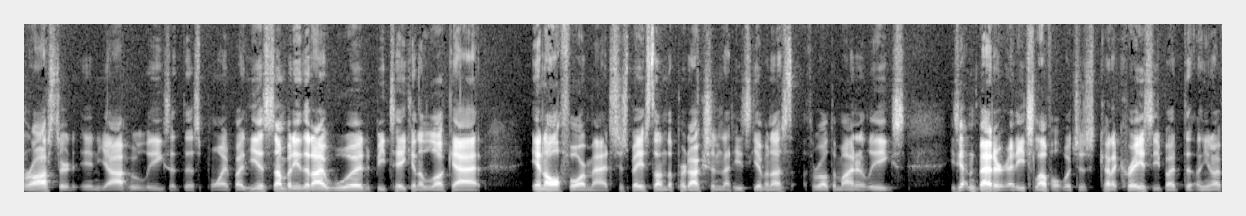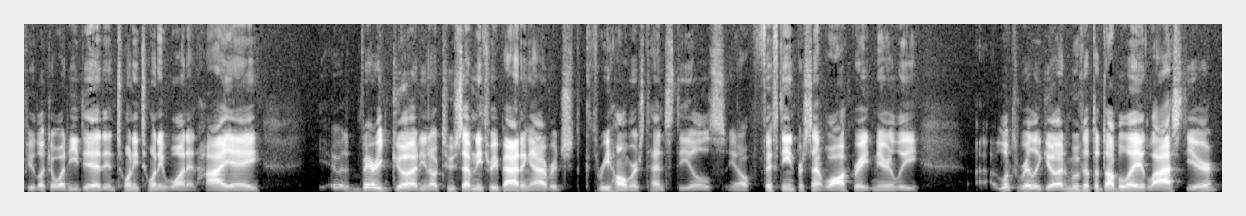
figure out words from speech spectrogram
rostered in Yahoo leagues at this point, but he is somebody that I would be taking a look at in all formats, just based on the production that he's given us throughout the minor leagues he's gotten better at each level, which is kind of crazy. But uh, you know, if you look at what he did in 2021 in High A, it was very good. You know, 273 batting average, three homers, 10 steals. You know, 15% walk rate, nearly. Uh, looked really good. Moved up to Double A last year.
